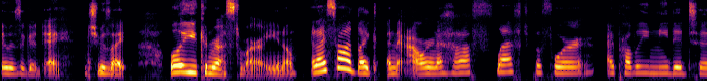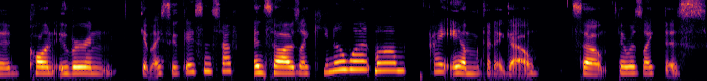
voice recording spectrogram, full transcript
it was a good day. And she was like, Well, you can rest tomorrow, you know? And I still had like an hour and a half left before I probably needed to call an Uber and get my suitcase and stuff. And so I was like, You know what, mom? I am gonna go. So there was like this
